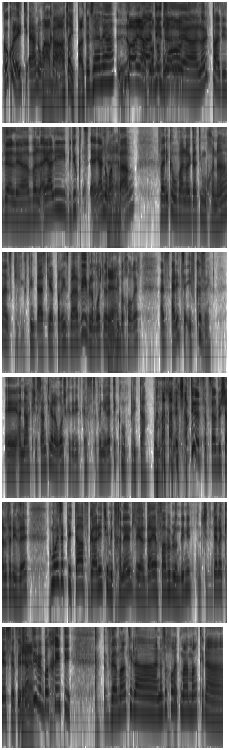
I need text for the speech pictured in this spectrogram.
קודם כל הייתי, היה נורא מה, קר. אמרת לה? הפלת את זה עליה? לא אנחנו הפלתי את זה. עליה, לא הפלתי את זה עליה, אבל היה לי בדיוק, היה נורא כן. קר, ואני כמובן לא הגעתי מוכנה, אז כי פינטזתי על פריז באביב, למרות שנסעתי כן. בחורף, אז היה לי צעיף כזה. אה, ענק ששמתי על הראש כדי להתכס... ונראיתי כמו פליטה, ממש. ישבתי על הספסל בשאנזליזה, כמו איזה פליטה אפגנית שמתחננת לילדה יפה ובלונדינית שתיתן לה כסף. כן. ישבתי ובכיתי. ואמרתי לה, אני לא זוכרת מה אמרתי לה,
